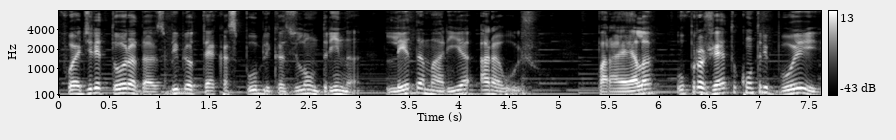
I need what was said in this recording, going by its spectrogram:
foi a diretora das Bibliotecas Públicas de Londrina, Leda Maria Araújo. Para ela, o projeto contribui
